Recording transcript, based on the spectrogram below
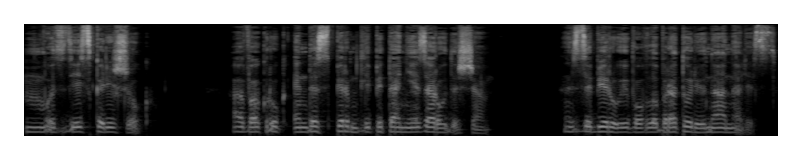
Вот здесь корешок. А вокруг эндосперм для питания зародыша. Заберу его в лабораторию на анализ».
